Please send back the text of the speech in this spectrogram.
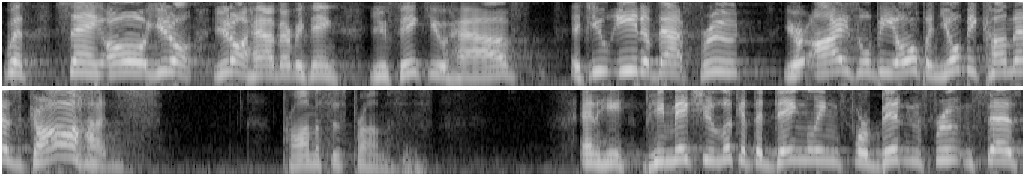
with saying, Oh, you don't, you don't have everything you think you have. If you eat of that fruit, your eyes will be open. You'll become as gods. Promises, promises. And he, he makes you look at the dangling forbidden fruit and says,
